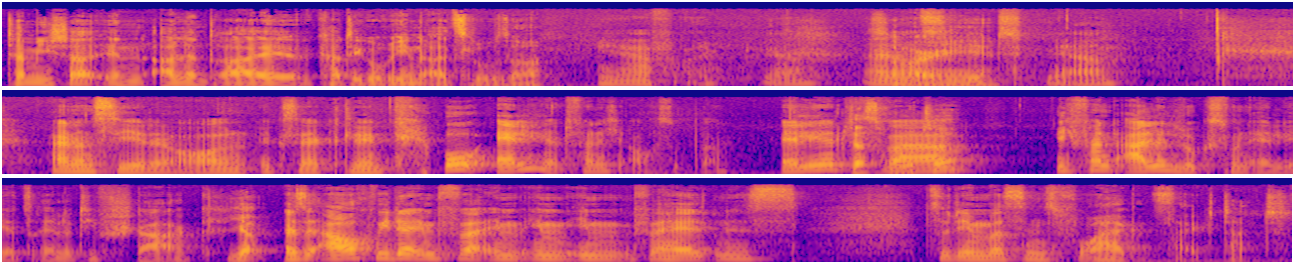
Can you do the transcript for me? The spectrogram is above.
Tamisha in allen drei Kategorien als Loser. ja, voll, ja. I Sorry. don't see it, ja. I I don't see it at all, exactly. Oh, Elliot fand ich auch super. Elliot Das war, Rote? Ich fand alle Looks von Elliot relativ stark. Ja. Also auch wieder im, Ver, im, im, im Verhältnis zu dem, was sie uns vorher gezeigt hat.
